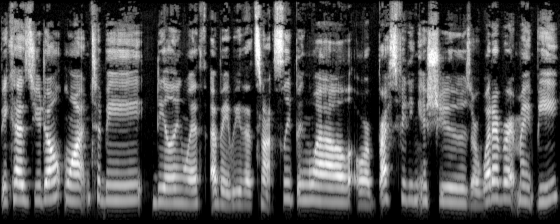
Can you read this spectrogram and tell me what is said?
because you don't want to be dealing with a baby that's not sleeping well or breastfeeding issues or whatever it might be,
